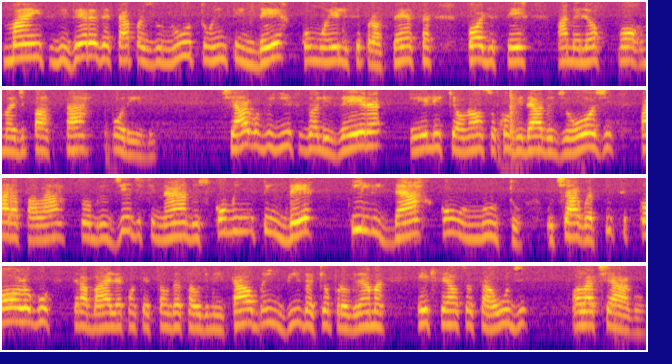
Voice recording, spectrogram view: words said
Mas viver as etapas do luto, entender como ele se processa, pode ser a melhor forma de passar por ele. Tiago Vinícius Oliveira, ele que é o nosso convidado de hoje para falar sobre o Dia de Finados, como entender e lidar com o luto. O Tiago é psicólogo, trabalha com a questão da saúde mental. Bem-vindo aqui ao programa Excelsior Saúde. Olá, Tiago.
